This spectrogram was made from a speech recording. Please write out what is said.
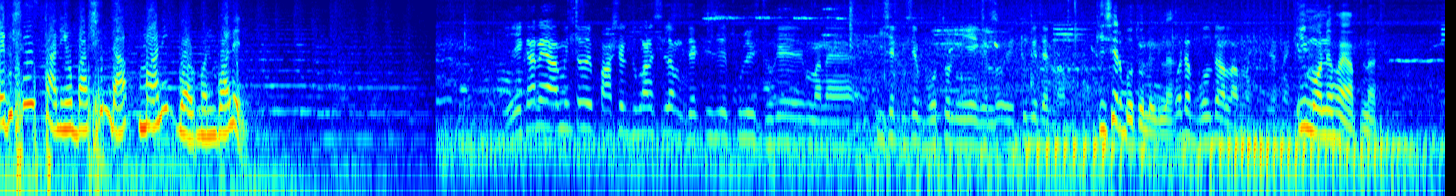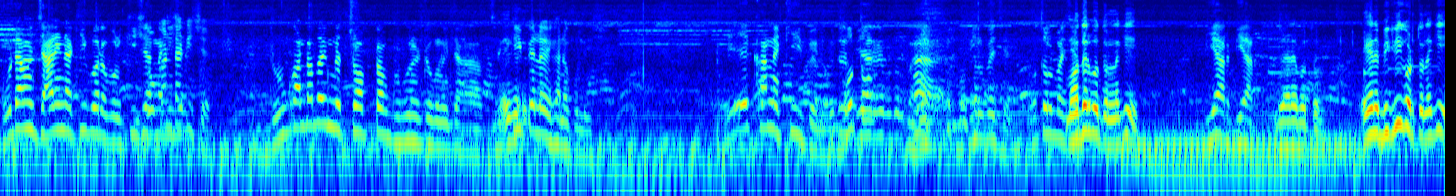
এ বিষয়ে স্থানীয় বাসিন্দা মানিক বর্মন বলেন। এখানে আমি তো পাশের দোকানে ছিলাম দেখছি যে পুলিশ ঢুকে মানে কিসের কিসের বোতল নিয়ে গেল এইটুকু দেখলাম। কিসের বোতল এগুলা? ওটা বলতে পারলাম না কিসের না কি মনে হয় আপনার? ওটা আমি জানি না কি করে বল কিসের না দোকানটা কিসের। কিসের? দোকানটা তো এমনি চপ টপ ঘুগুনি টুকুনি দেখা যাচ্ছে। কি পেল এখানে পুলিশ? এখানে কি পেল? বোতল? হ্যাঁ বোতল পেয়েছে। বোতল পাইছে মদের বোতল নাকি? বিয়ার বিয়ার। বিয়ারের বোতল। এখানে বিক্রি করতো নাকি?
